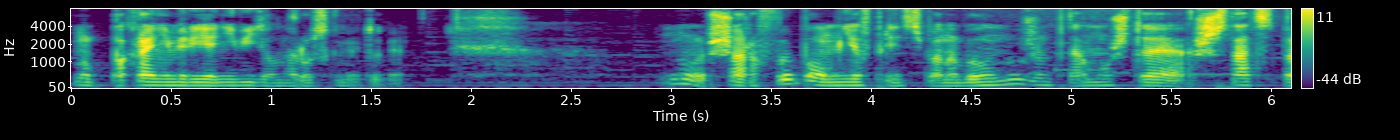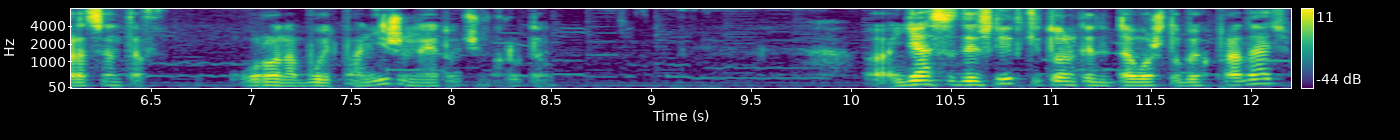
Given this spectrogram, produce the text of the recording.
Ну, по крайней мере, я не видел на русском ютубе. Ну, шарф выпал, мне, в принципе, он был нужен, потому что 16% урона будет понижен, и это очень круто. Э, я создаю слитки только для того, чтобы их продать,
